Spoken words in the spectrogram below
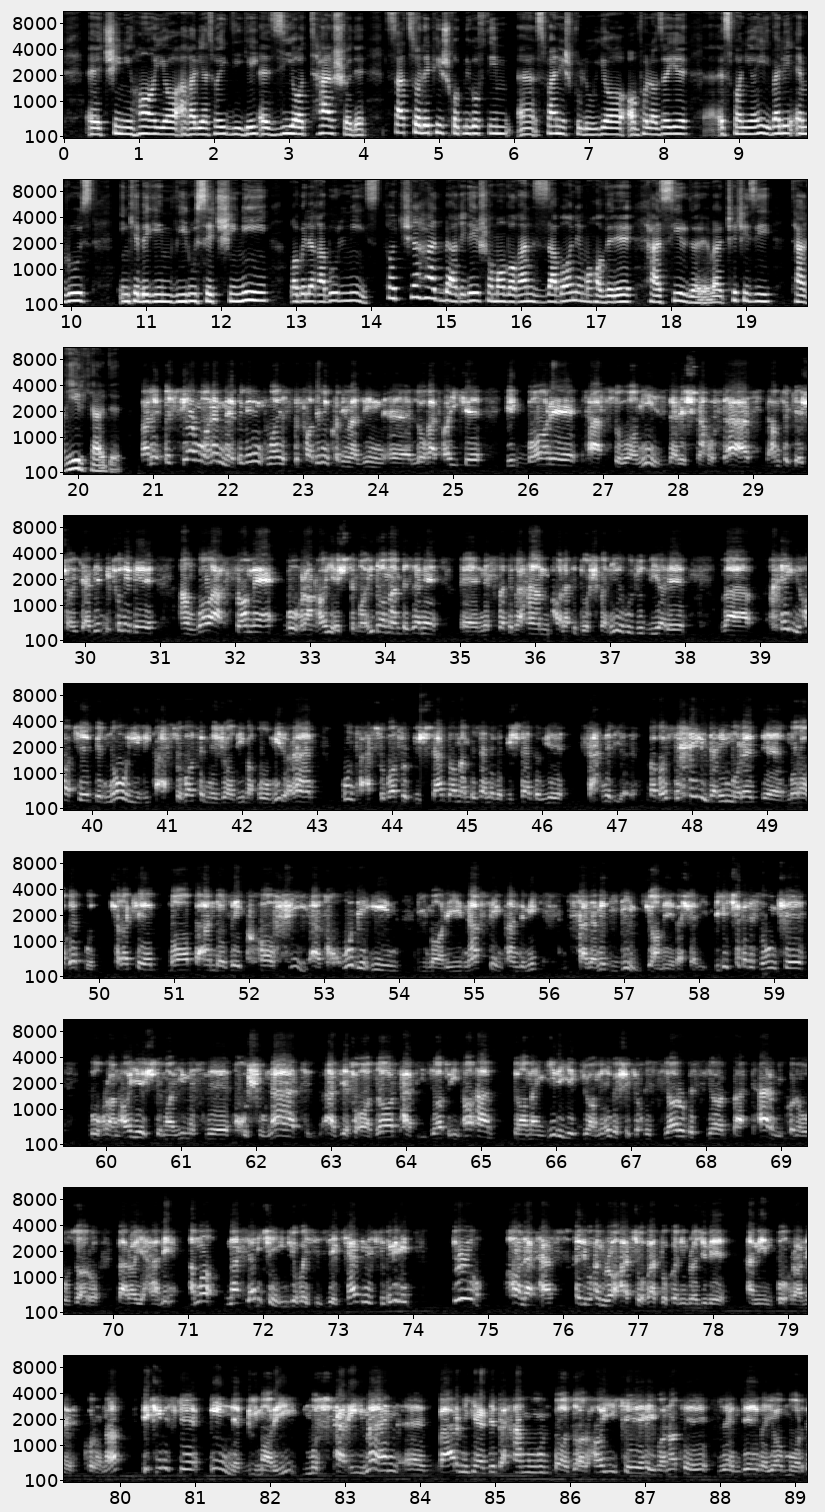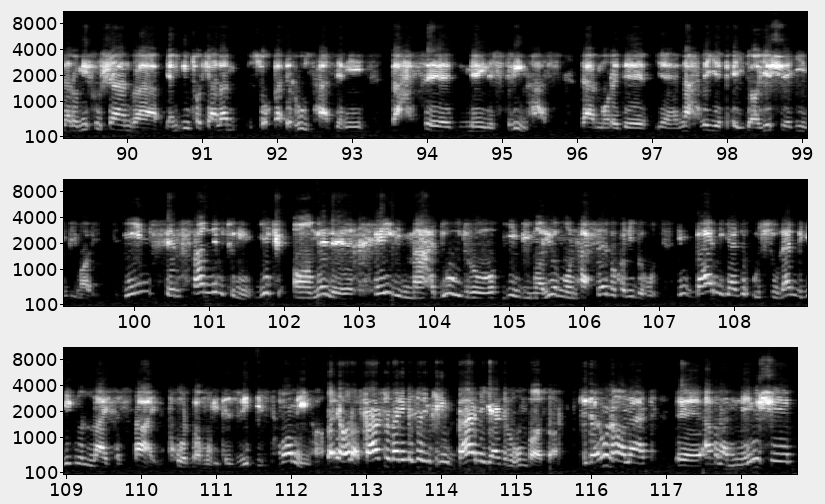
چینی ها یا اقلیت های دیگه زیادتر شده. صد سال پیش خب می‌گفتیم اسپانیش فلو یا آنفولانزای اسپانیایی. ولی امروز اینکه بگیم ویروس چینی قابل قبول نیست. تا چه حد بقیده شما واقعا زبان محاوره تاثیر داره و چه چیزی تغییر کرده؟ بله بسیار مهمه. ببینید ما استفاده می‌کنیم از این لغت هایی که یک بار تعصب‌آمیز درش نهفته است. همطور که اشاره کردید می‌تونه به انواع اقسام بحران های اجتماعی دامن بزنه نسبت به هم حالت دشمنی به وجود بیاره و خیلی ها که به نوعی تعصبات نژادی و قومی دارن اون تعصبات رو بیشتر دامن بزنه و بیشتر روی صحنه بیاره. و باید خیلی در این مورد مراقب بود. چرا که ما به اندازه کافی از خود این بیماری نفس این pandemic صدمه دیدیم جامعه بشری. دیگه چه برسه اون که بحران های اجتماعی مثل خشونت اذیت و آزار تبعیضات و اینها هم دامنگیر یک جامعه بشه که بسیار و بسیار بدتر می‌کنه اوضاع رو برای همه. اما مطلبی که اینجا بایستی ذکر کرد این است که ببینید دو حالت هست. خیلی بخوایم راحت صحبت بکنیم راجع به همین بحران کرونا. یکی نیست که این بیماری مستقیما بر برمیگرده به همون بازارهایی که حیوانات زنده و یا مرده رو میفروشن و یعنی اینطور که الان صحبت روز هست یعنی بحث mainstream هست در مورد نحوه پیدایش این بیماری. این صرفا نمی‌تونیم یک عامل خیلی محدود رو این بیماری رو منحصر بکنیم به اون. این برمیگرده اصولا به یک نوع lifestyle برخورد با محیط زیست. تمام اینها. ولی حالا فرض رو بریم بذاریم که این برمیگرده به اون بازار. که در اون حالت اولا نمیشه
